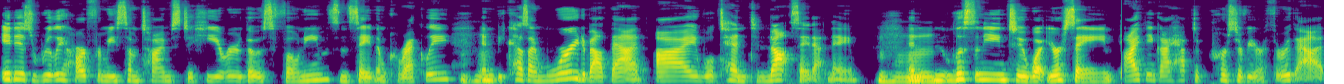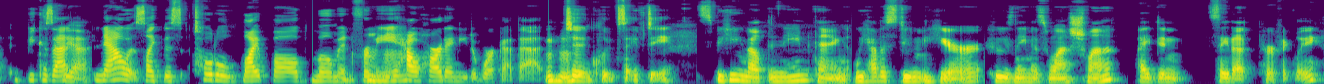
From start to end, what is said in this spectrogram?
it is really hard for me sometimes to hear those phonemes and say them correctly. Mm-hmm. And because I'm worried about that, I will tend to not say that name. Mm-hmm. And listening to what you're saying, I think I have to persevere through that because that yeah. now it's like this total light bulb moment for mm-hmm. me how hard I need to work at that mm-hmm. to include safety. Speaking about the name thing, we have a student here whose name is Wan Shuan. I didn't say that perfectly.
